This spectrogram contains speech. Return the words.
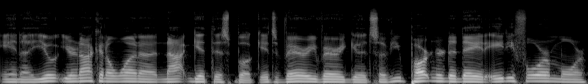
And uh, you, you're not going to want to not get this book. It's very, very good. So if you partner today at 84 or more,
